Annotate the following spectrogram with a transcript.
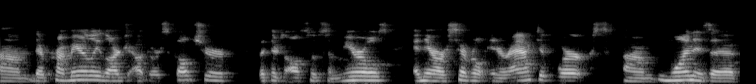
Um, they're primarily large outdoor sculpture, but there's also some murals and there are several interactive works. Um, one is a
